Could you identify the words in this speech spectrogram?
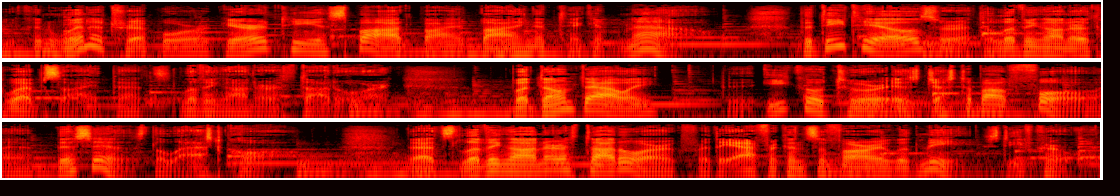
You can win a trip or guarantee a spot by buying a ticket now. The details are at the Living on Earth website. That's livingonearth.org. But don't dally. The Eco Tour is just about full, and this is the last call. That's livingonearth.org for the African Safari with me, Steve Curwood.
